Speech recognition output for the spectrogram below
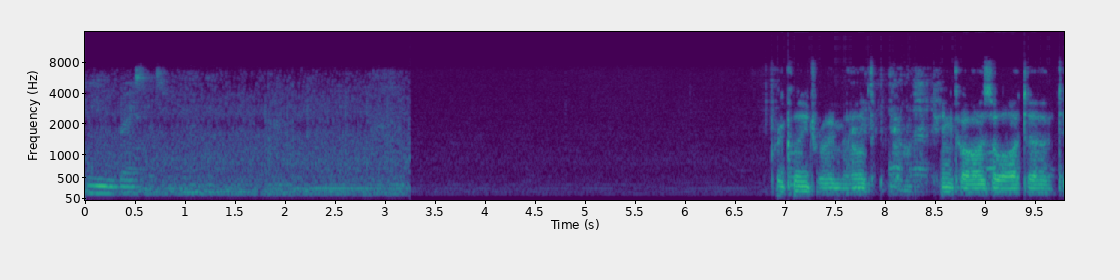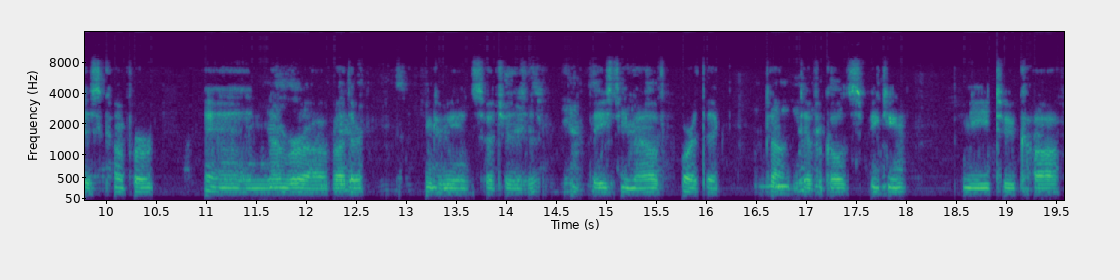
and you embrace this one. Frequently dry mouth can cause a lot of discomfort and a number of other inconveniences such as a pasty mouth or thick difficult speaking, need to cough,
